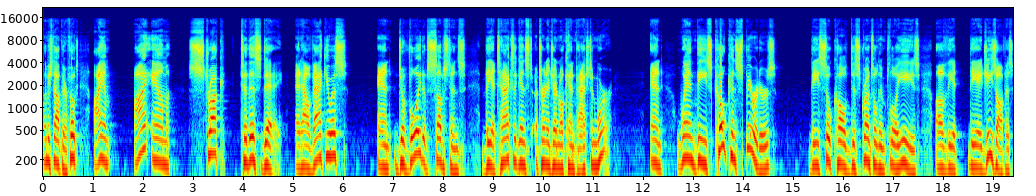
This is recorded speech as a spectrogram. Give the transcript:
Let me stop there, folks. I am I am struck to this day at how vacuous and devoid of substance the attacks against Attorney General Ken Paxton were. And when these co conspirators, these so called disgruntled employees of the, the AG's office,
